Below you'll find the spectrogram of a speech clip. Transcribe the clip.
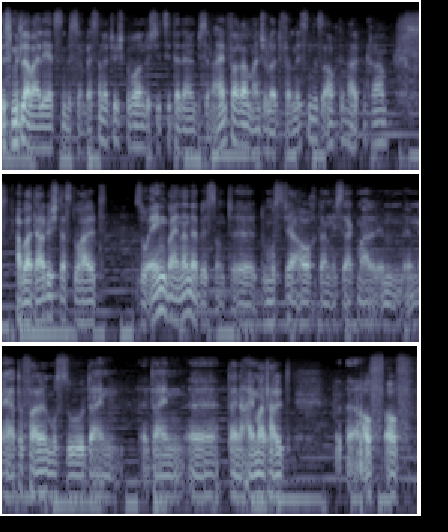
ist mittlerweile jetzt ein bisschen besser natürlich geworden durch die Zitadellen, ein bisschen einfacher. Manche Leute vermissen das auch, den alten Kram. Aber dadurch, dass du halt so eng beieinander bist und äh, du musst ja auch dann, ich sag mal, im, im Härtefall musst du dein, dein, äh, deine Heimat halt äh, auf, auf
